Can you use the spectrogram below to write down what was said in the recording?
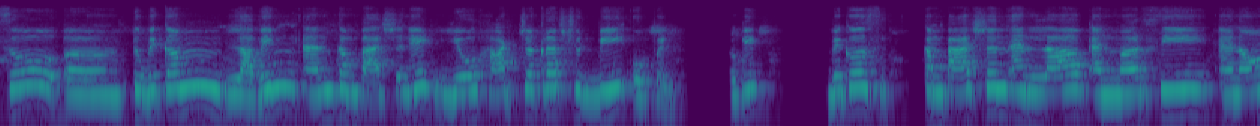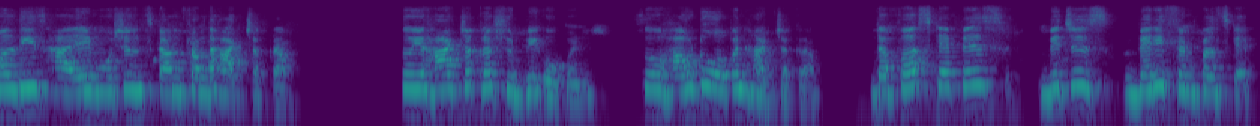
so, uh, to become loving and compassionate, your heart chakra should be open. Okay. Because compassion and love and mercy and all these higher emotions come from the heart chakra. So, your heart chakra should be open. So, how to open heart chakra? The first step is, which is very simple step.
